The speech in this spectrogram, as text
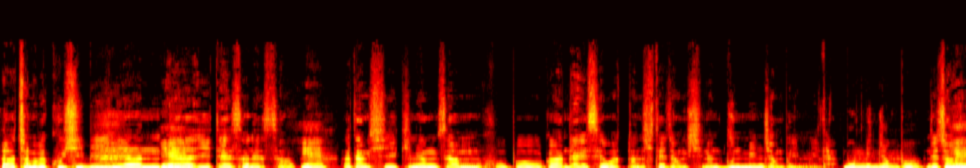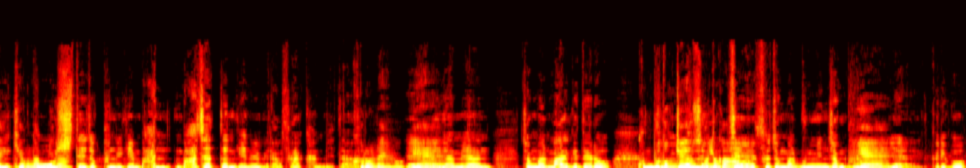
어, 1992년 예. 어, 이 대선에서 예. 어, 당시 김영삼 후보가 내세웠던 시대 정신은 문민 정부입니다. 문민 정부. 근데 저는 예, 기억납니다. 그 시대적 분위기에 만- 맞았던 개념이라고 생각합니다. 그러네요. 예, 예. 왜냐하면 정말 말 그대로 군부 그 독재였으니까. 군부 독재에서 정말 문민 정부로 예. 예. 그리고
